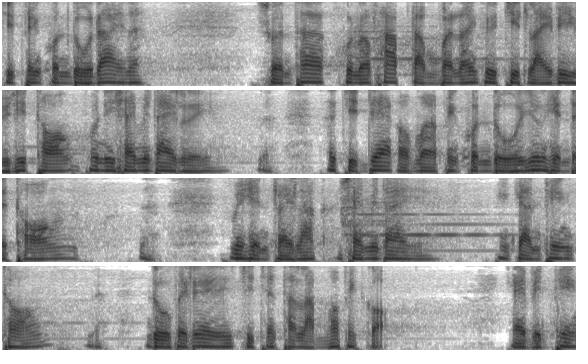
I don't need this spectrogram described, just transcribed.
จิตเป็นคนดูได้นะ ส่วนถ้าคุณภาพต่ำกว่านั้นคือจิตไหลไปอยู่ที่ท้อง พวกนี้ใช้ไม่ได้เลยถ้าจิตแยกออกมาเป็นคนดูยังเห็นแต่ท้องไม่เห็นไตรลักษณ์ใช้ไม่ได้ เป็นการเพ่งท้องดูไปเรื่อยจิตจะถลำเข้าไปเกาะกลายเป็นเพ่ง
